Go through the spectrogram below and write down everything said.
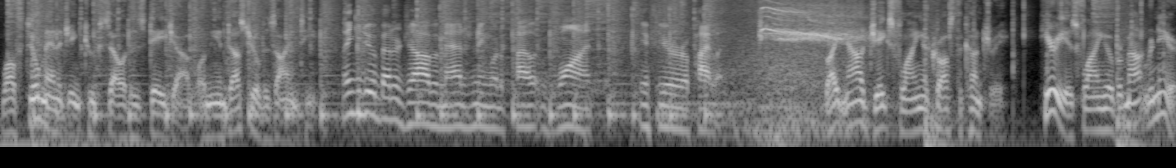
while still managing to excel at his day job on the industrial design team. I think you do a better job imagining what a pilot would want if you're a pilot. Right now, Jake's flying across the country. Here he is flying over Mount Rainier.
